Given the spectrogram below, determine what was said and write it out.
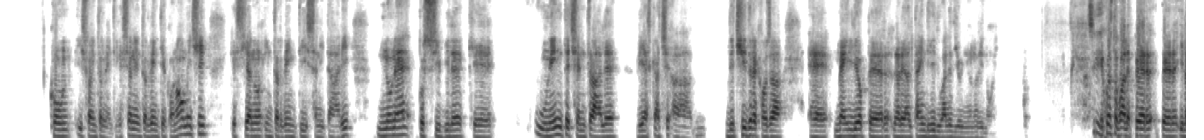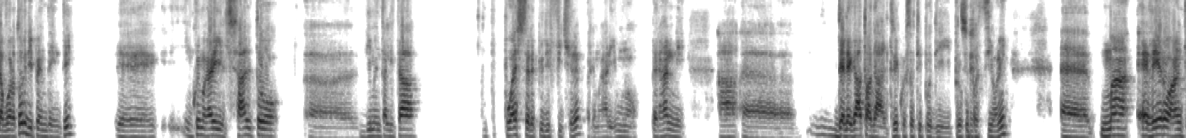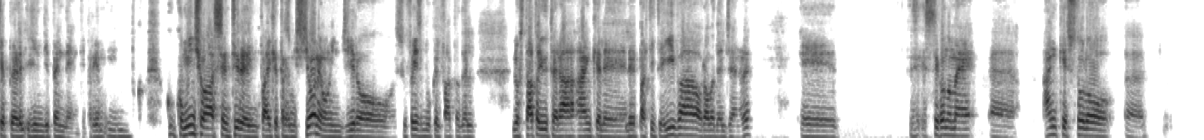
con i suoi interventi, che siano interventi economici, che siano interventi sanitari. Non è possibile che un ente centrale riesca a decidere cosa è meglio per la realtà individuale di ognuno di noi. Sì. E questo vale per, per i lavoratori dipendenti, eh, in cui magari il salto eh, di mentalità può essere più difficile, perché magari uno per anni ha eh, delegato ad altri questo tipo di preoccupazioni, sì. eh, ma è vero anche per gli indipendenti, perché mh, mm, comincio a sentire in qualche trasmissione o in giro su Facebook il fatto del lo Stato aiuterà anche le, le partite IVA o roba del genere. E secondo me eh, anche solo eh,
